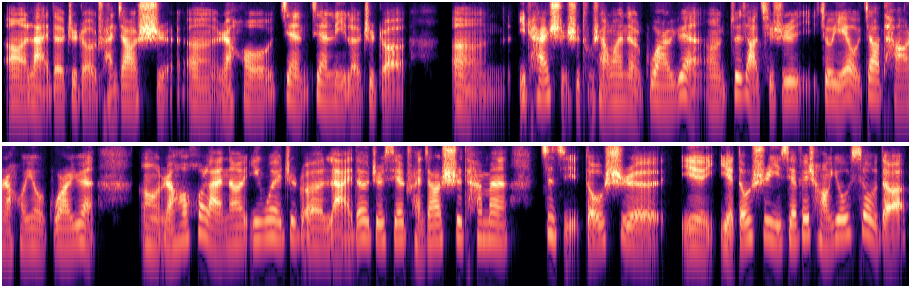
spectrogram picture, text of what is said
呃来的这个传教士，嗯，然后建建立了这个，嗯，一开始是土山湾的孤儿院，嗯，最早其实就也有教堂，然后也有孤儿院，嗯，然后后来呢，因为这个来的这些传教士，他们自己都是也也都是一些非常优秀的。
